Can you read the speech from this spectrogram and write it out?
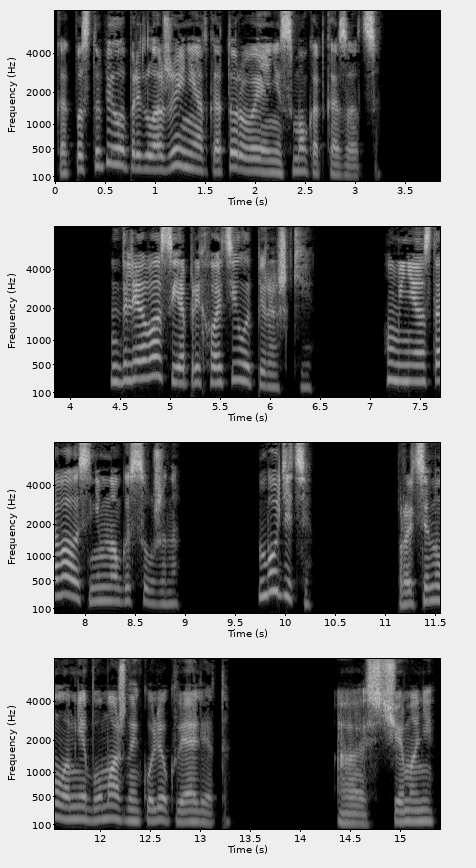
как поступило предложение, от которого я не смог отказаться. «Для вас я прихватила пирожки. У меня оставалось немного сужено. Будете?» Протянула мне бумажный кулек Виолетта. «А с чем они?»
